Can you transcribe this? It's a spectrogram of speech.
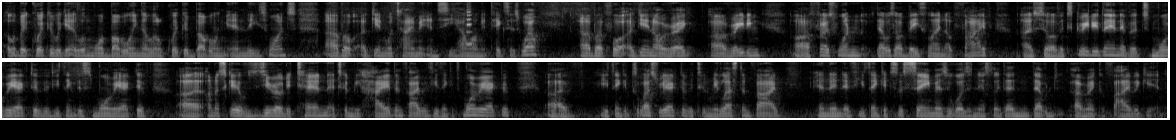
a little bit quicker. We get a little more bubbling, a little quicker bubbling in these ones. Uh, but again, we'll time it and see how long it takes as well. Uh, but for again our reg, uh, rating, our first one that was our baseline of five. Uh, so if it's greater than, if it's more reactive, if you think this is more reactive, uh, on a scale of zero to ten, it's going to be higher than five. If you think it's more reactive, uh, if you think it's less reactive, it's going to be less than five. And then if you think it's the same as it was initially, then that would uh, rank a five again.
